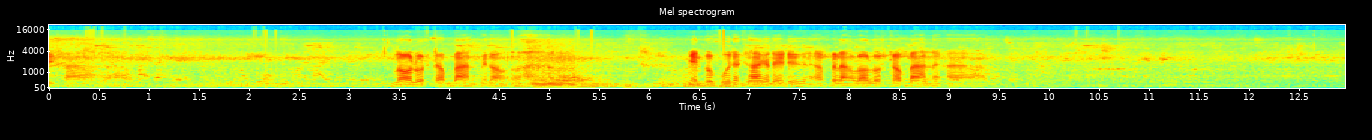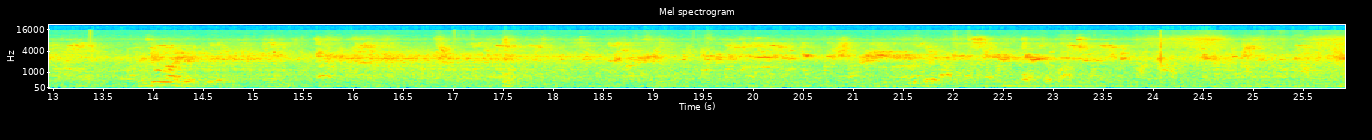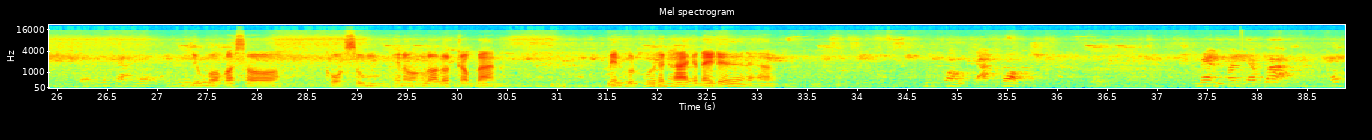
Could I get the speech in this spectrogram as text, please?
ดีครับรอรถกลับบ้านไปน้องเหม็นพวกพูดทักทายกันได้ด้อนะครับกำลังรอรถกลับบ้านนะครับอยู่บขส โกซุ้มพี่น้องล่อรถกลับบ้านเหม็นคุณคู่ทักทายกันไดเด้อนะครับกล้องจับกล้องแม่นปันจับว่าเขา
